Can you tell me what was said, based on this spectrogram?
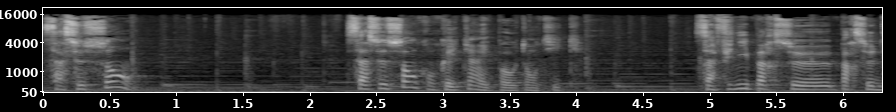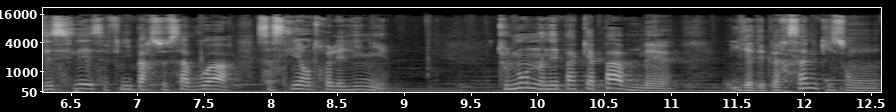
Ça se sent. Ça se sent quand quelqu'un n'est pas authentique. Ça finit par se, déceler, ça finit par se savoir, ça se lit entre les lignes. Tout le monde n'en est pas capable, mais il y a des personnes qui sont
